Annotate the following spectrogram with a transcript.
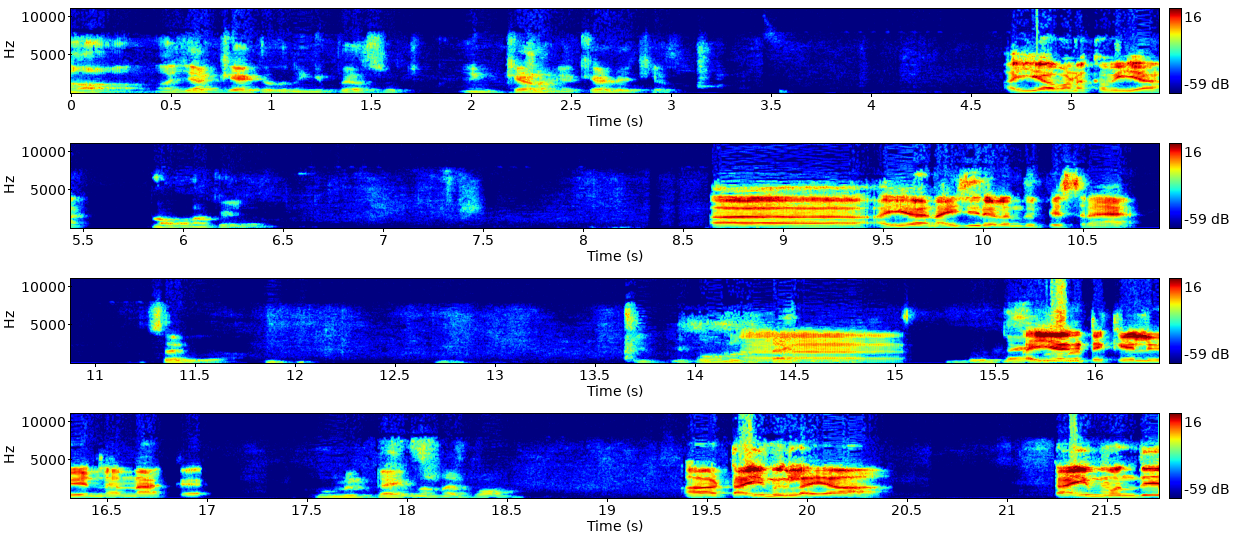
ஆ ஐயா கேக்குது. நீங்க பேச நீங்க கேளுங்க கேள்வி கேளு. ஐயா வணக்கம் ஐயா. ஆ, வணக்கம் ஐயா. ஐயா நைஜீரியால இருந்து பேசுறேன் சரியா இப்போ உங்களுக்கு ஐயா கிட்ட கேள்வி என்னன்னாக்க உங்களுக்கு டைம் என்ன இப்போ? டைமுங்களாயா டைம் வந்து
